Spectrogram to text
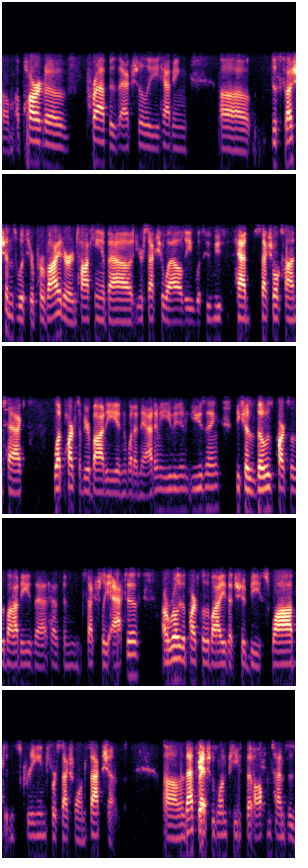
um, a part of PrEP is actually having uh, discussions with your provider and talking about your sexuality, with whom you've had sexual contact, what parts of your body and what anatomy you've been using, because those parts of the body that have been sexually active are really the parts of the body that should be swabbed and screened for sexual infections. Um, and that's actually one piece that oftentimes is,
